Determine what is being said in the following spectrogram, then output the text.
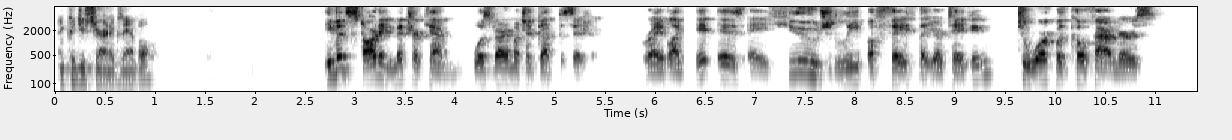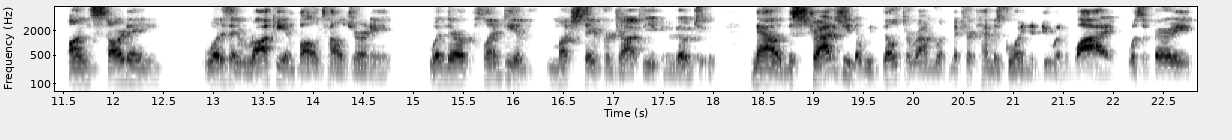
And could you share an example? Even starting Mitra Chem was very much a gut decision, right? Like it is a huge leap of faith that you're taking to work with co founders on starting what is a rocky and volatile journey when there are plenty of much safer jobs that you can go to. Now, the strategy that we built around what Mitra Chem is going to do and why was a very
